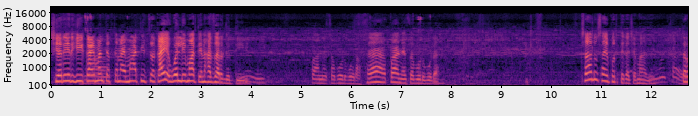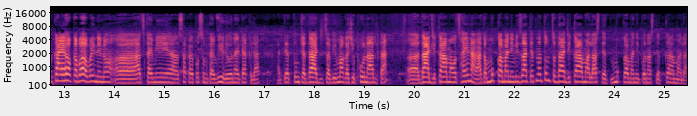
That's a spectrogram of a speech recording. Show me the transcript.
शरीर ही काय म्हणतात का नाही मातीचं काय वल्ली मातीन हजार गती. पाण्याचा बोडबोडा. हा पाण्याचा बुडबुडा. चालूच आहे प्रत्येकाच्या मागे. काय? तर काय हो का भाऊ बहिणीनं आज काय मी अं, सकाळपासून काय व्हिडिओ नाही टाकला आणि त्यात तुमच्या दाजीचा बी मगाशी फोन आलता. अं, दाजी कामावच आहे ना आता मुक्कामाने बी जातात ना तुमचं दाजी कामाला असतात मुक्कामाने पण असतात कामाला.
